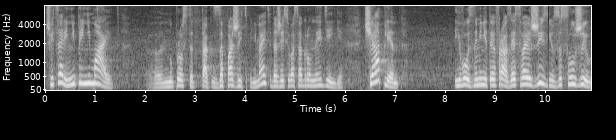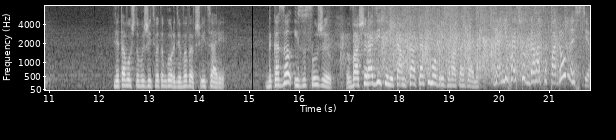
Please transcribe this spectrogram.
Швейцария не принимает, э, ну, просто так, запожить, понимаете, даже если у вас огромные деньги. Чаплин, его знаменитая фраза, «Я своей жизнью заслужил для того, чтобы жить в этом городе ВВ в Швейцарии». Доказал и заслужил. Ваши родители там как, каким образом оказались? Я не хочу вдаваться в подробности.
